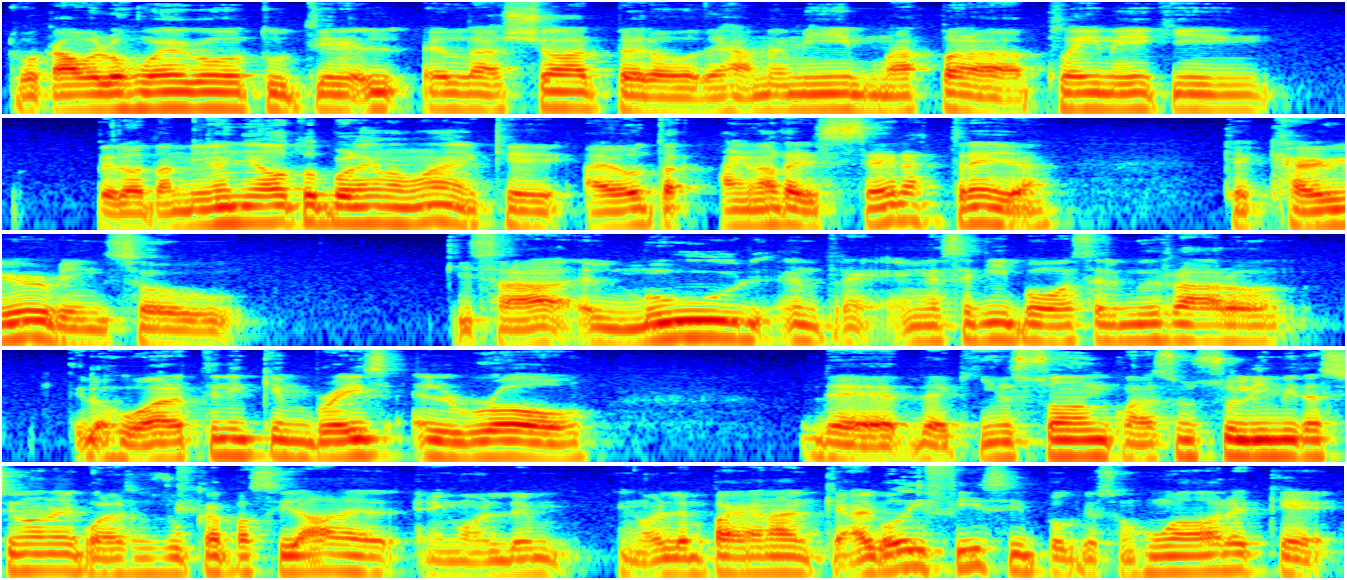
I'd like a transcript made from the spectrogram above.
Tú acabas los juegos, tú tienes el, el last shot, pero déjame a mí más para playmaking, pero también añado otro problema más, es que hay, otra, hay una tercera estrella, que es Kyrie Irving. So, quizá el mood entre, en ese equipo va a ser muy raro. Los jugadores tienen que embrace el role de, de quién son, cuáles son sus limitaciones, cuáles son sus capacidades en orden, en orden para ganar, que es algo difícil porque son jugadores que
